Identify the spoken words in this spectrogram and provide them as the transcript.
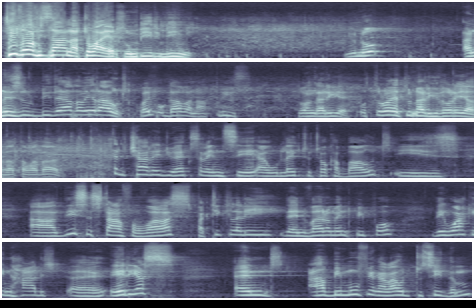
chief officer anatoa elfu mbili mimi. You know? And it should be the other way around. Kwa hivyo governor please tuangalie. Utroe tuna ridhore ya rĩatha tafadhali. The challenge, Your Excellency, I would like to talk about is uh, this staff of us, particularly the environment people, they work in hard uh, areas, and have been moving around to see them.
